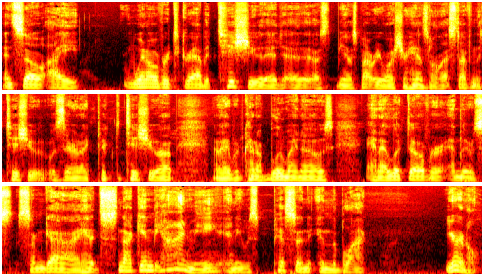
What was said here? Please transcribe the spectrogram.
and so I went over to grab a tissue that uh, you know spot where you wash your hands and all that stuff, and the tissue was there, and I picked the tissue up, and I would kind of blew my nose, and I looked over, and there's some guy had snuck in behind me, and he was pissing in the black urinal.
